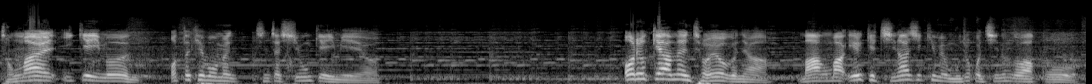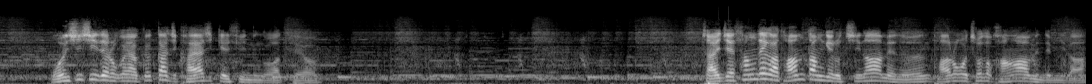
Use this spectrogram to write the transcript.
정말 이 게임은 어떻게 보면 진짜 쉬운 게임이에요. 어렵게 하면 져요, 그냥. 막, 막, 이렇게 진화시키면 무조건 지는 것 같고, 원시시대로 그냥 끝까지 가야지 깰 수 있는 것 같아요. 자 이제 상대가 다음 단계로 진화하면은 바로 저도 강화하면 됩니다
